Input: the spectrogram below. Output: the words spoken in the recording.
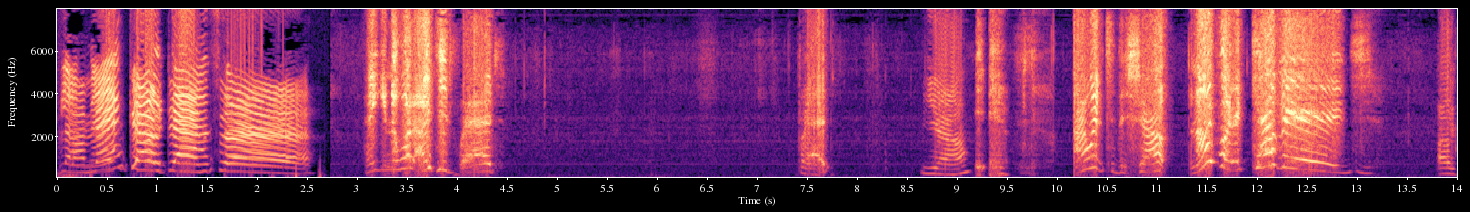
Flamenco dancer! Hey, you know what I did, Fred? Fred, Yeah. I went to the shop and I bought a cabbage. A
